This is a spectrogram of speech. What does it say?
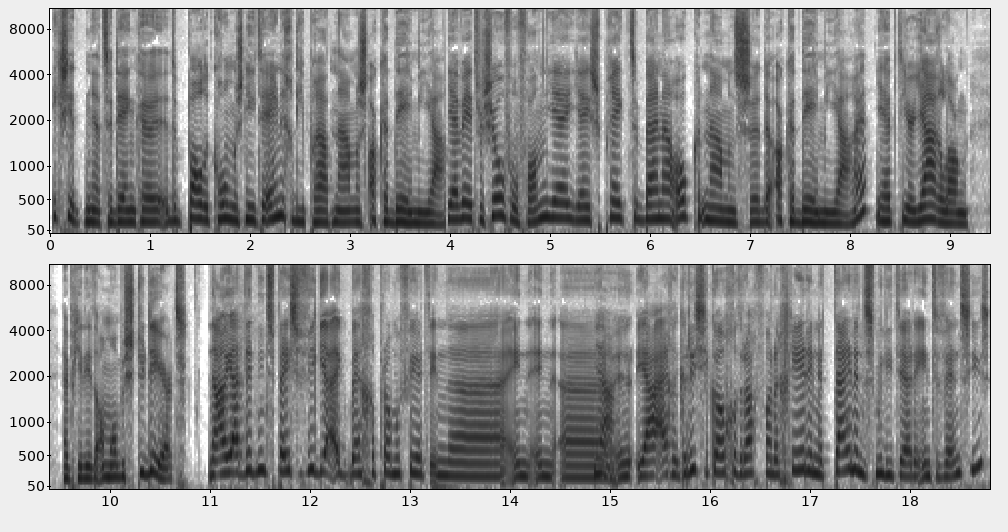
Ik zit net te denken, de Paul de Krom is niet de enige die praat namens Academia. Jij weet er zoveel van. Jij, jij spreekt bijna ook namens eh, de Academia. Hè? Je hebt hier jarenlang Heb je dit allemaal bestudeerd? Nou ja, dit niet specifiek. Ja, ik ben gepromoveerd in, eh, in, in eh, Ja. ja. eigenlijk risicogedrag van regeringen tijdens militaire interventies.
